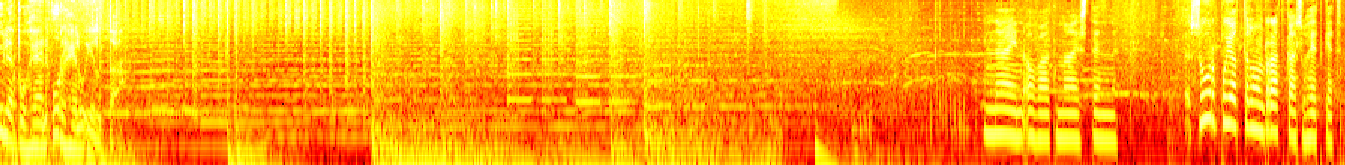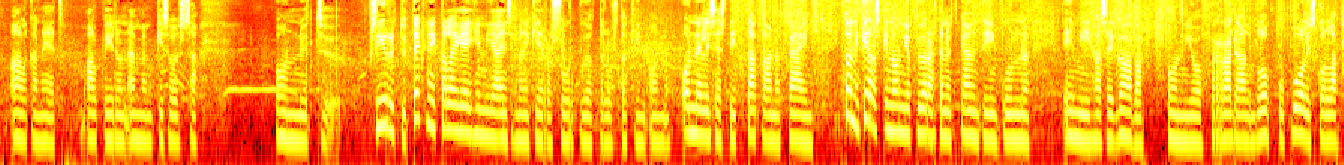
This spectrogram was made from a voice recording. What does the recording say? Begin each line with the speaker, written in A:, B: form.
A: Ylepuheen urheiluiltaa.
B: Näin ovat naisten suurpujottelun ratkaisuhetket alkaneet. Alpiidon MM-kisoissa on nyt siirrytty tekniikkalajeihin ja ensimmäinen kierros suurpujottelustakin on onnellisesti takana päin. Toinen kierroskin on jo pyörähtänyt käyntiin, kun Emi Hasegava on jo radan loppupuoliskolla.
